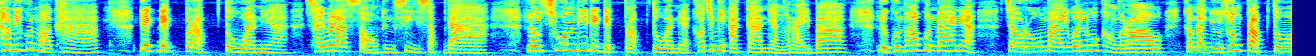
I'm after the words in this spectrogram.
คราวนี้คุณหมอขาเด็กๆปรับตัวเนี่ยใช้เวลา 2-4 สัปดาห์ แล้วช่วงที่เด็ก ๆ ปรับตัวเนี่ยเขาจะมีอาการอย่างไรบ้าง หรือคุณพ่อคุณแม่เนี่ยจะรู้ไหมว่าลูกของเรากำลังอยู่ในช่วงปรับตัว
